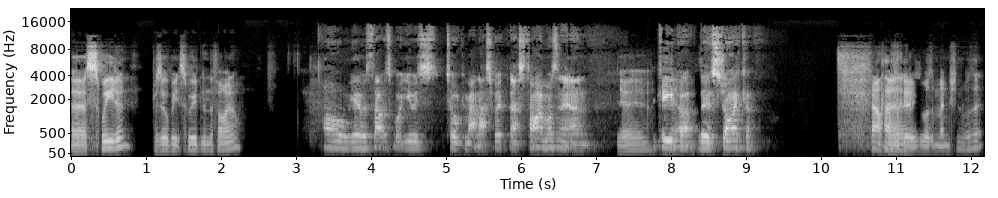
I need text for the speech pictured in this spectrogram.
Uh, Sweden, Brazil beat Sweden in the final. Oh, yeah. Was that was what you was talking about last week, last time, wasn't it? And Yeah, yeah. the keeper, the striker. South Uh, Africa wasn't mentioned, was it?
